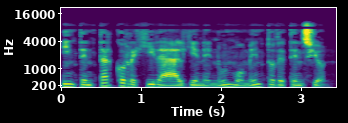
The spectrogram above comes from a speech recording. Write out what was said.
Intentar corregir a alguien en un momento de tensión.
